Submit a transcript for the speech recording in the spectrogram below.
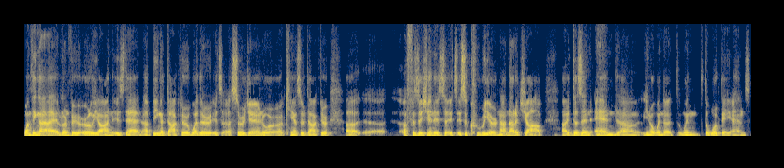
one thing I learned very early on is that uh, being a doctor, whether it's a surgeon or, or a cancer doctor, uh, a physician is a, it's it's a career, not not a job. Uh, it doesn't end, uh, you know, when the when the workday ends.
